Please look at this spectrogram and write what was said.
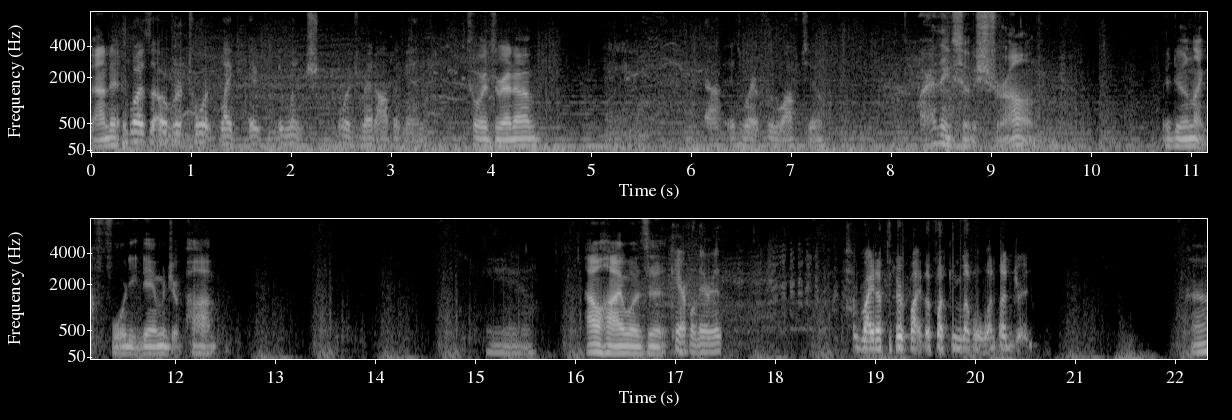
found it? It was over toward, like, it, it went towards Red Ob again. Towards Red Ob? Yeah, is where it flew off to. Why are they so strong? They're doing like 40 damage a pop. Yeah. How high was it? Careful, there is. Right up there by the fucking level 100. Oh.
